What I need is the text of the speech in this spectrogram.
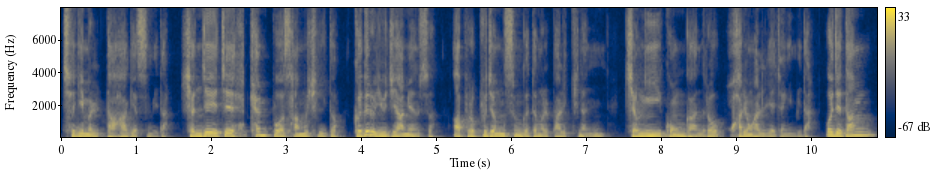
책임을 다하겠습니다. 현재의 제 캠프 사무실도 그대로 유지하면서 앞으로 부정선거 등을 밝히는 정의 공간으로 활용할 예정입니다. 어제 당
